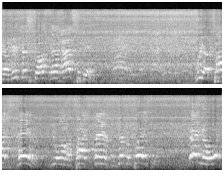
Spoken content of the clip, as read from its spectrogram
and reconstruct that accident. We are taxpayers. You all are taxpayers from different places. They know it.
